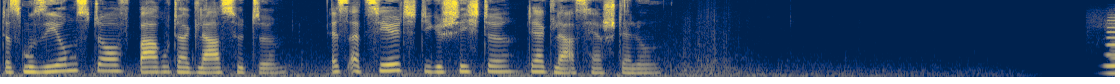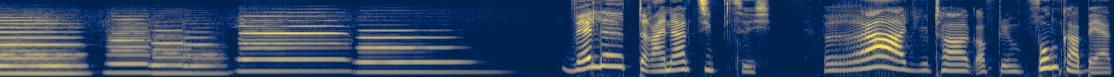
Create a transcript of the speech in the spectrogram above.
Das Museumsdorf Baruter Glashütte. Es erzählt die Geschichte der Glasherstellung. Welle 370. Radiotag auf dem Funkerberg.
